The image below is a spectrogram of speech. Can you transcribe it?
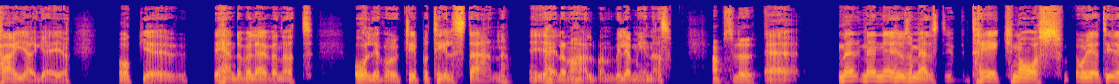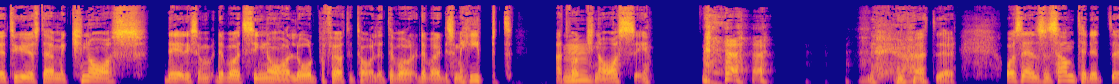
pajar grejer. Och eh, det händer väl även att Oliver klipper till Stan i Helan och halvan, vill jag minnas. Absolut. Eh, Men, men hur som helst, tre knas. Och jag, ty jag tycker just det här med knas, det, liksom, det var ett signalord på 40-talet. Det var, det var liksom hippt att vara Mm. knasig. att, eh, och sen så samtidigt, eh,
